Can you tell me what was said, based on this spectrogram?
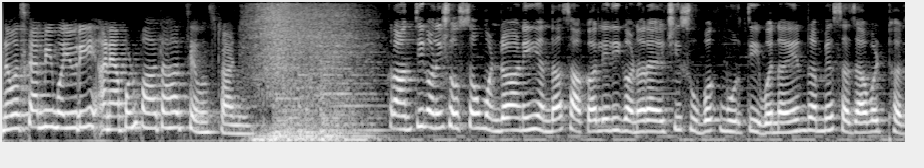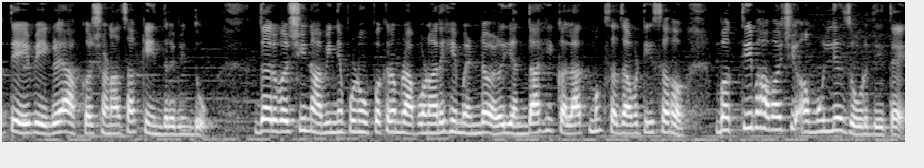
नमस्कार मी मयुरी आणि आपण पाहत आहात seven star news. Kranti Ganeshotsav मंडळाने यंदा साकारलेली गणरायाची सुबक मूर्ती व नयनरम्य सजावट ठरते वेगळ्या आकर्षणाचा केंद्रबिंदू. दरवर्षी नाविन्यपूर्ण उपक्रम राबवणारे हे मंडळ यंदाही कलात्मक सजावटीसह भक्तिभावाची अमूल्य जोड देत आहे.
